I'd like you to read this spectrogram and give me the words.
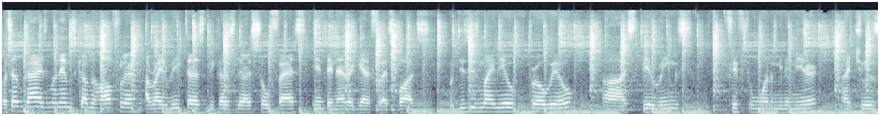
What's up guys, my name is Kelvin Hoefler. I ride Rictas because they are so fast and they never get flat spots. But this is my new Pro Wheel, uh, Speedrings 51 millimeter. I choose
